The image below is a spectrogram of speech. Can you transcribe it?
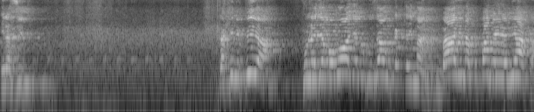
inazidi. Lakini pia kuna jambo moja ndugu zangu katika imani, mbali na kupanda ile miaka,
